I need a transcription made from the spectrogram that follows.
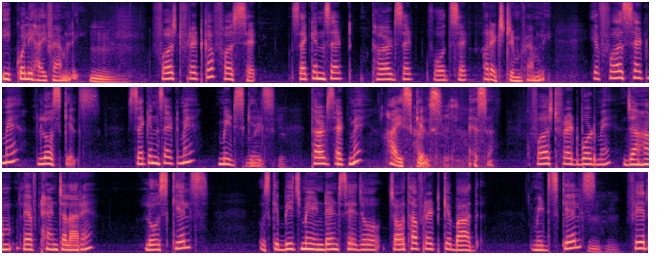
equally high family first fret का first set second set third set fourth set और एक्सट्रीम फैमिली ये फ़र्स्ट सेट में लो स्केल्स सेकंड सेट में मिड स्केल्स थर्ड सेट में हाई स्केल्स. ऐसा। फ़र्स्ट फ्रेट बोर्ड में जहाँ हम लेफ़्ट हैंड चला रहे हैं लो स्केल्स उसके बीच में इंडेंट से जो चौथा फ्रेट के बाद मिड स्केल्स फिर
